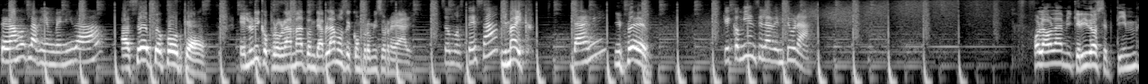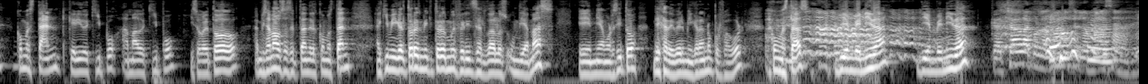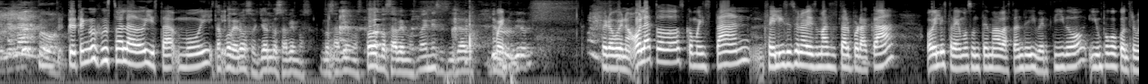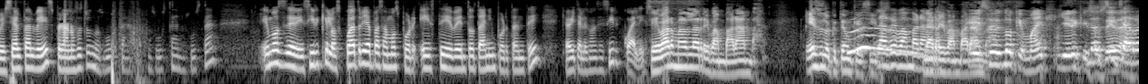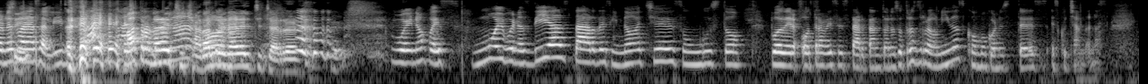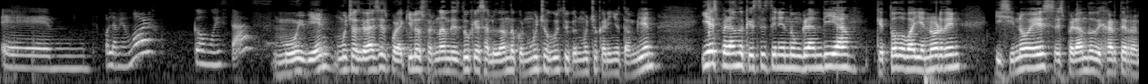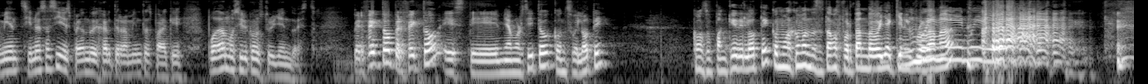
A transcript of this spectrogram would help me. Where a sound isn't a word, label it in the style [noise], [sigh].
Te damos la bienvenida a Acepto Podcast, el único programa donde hablamos de compromiso real. Somos Tessa y Mike, Dani y Fer. Que comience la aventura. Hola, hola, mi querido Aceptim. ¿Cómo están, querido equipo, amado equipo? Y sobre todo, a mis amados aceptantes, ¿cómo están? Aquí Miguel Torres, Miguel Torres, muy feliz de saludarlos un día más. Eh, mi amorcito, deja de ver mi grano, por favor. ¿Cómo estás? [laughs] Bienvenida, bienvenida. Cachada con las manos en la masa, en el acto. Te tengo justo al lado y está muy... Está poderoso, ya lo sabemos, lo sabemos, todos lo sabemos, no hay necesidad. Bueno. Pero bueno, hola a todos, ¿cómo están? Felices una vez más de estar por acá. Hoy les traemos un tema bastante divertido y un poco controversial tal vez, pero a nosotros nos gusta, nos gusta, nos gusta. Hemos de decir que los cuatro ya pasamos por este evento tan importante que ahorita les vamos a decir cuál es. Se va a armar la rebambaramba. Eso es lo que tengo que decir. La rebambaramba. La rebambaramba. Eso es lo que Mike quiere que Los suceda. chicharrones Sí. van a salir. [laughs] Va a tronar el Va a chicharrón. tronar el chicharrón. [laughs] Bueno, pues muy buenos días, tardes y noches. Un gusto poder otra vez estar tanto nosotros reunidos como con ustedes escuchándonos. Eh, hola, mi amor. ¿Cómo estás? Muy bien, muchas gracias. Por aquí los Fernández Duque saludando con mucho gusto y con mucho cariño también. Y esperando que estés teniendo un gran día, que todo vaya en orden. Y si no es, esperando dejarte herramientas. Si no es así, esperando dejarte herramientas para que podamos ir construyendo esto. Perfecto, perfecto. Este, mi amorcito, con su elote. Con su panqué de elote. ¿Cómo, ¿Cómo nos estamos portando hoy aquí en el programa? Muy bien, muy [laughs] bien.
